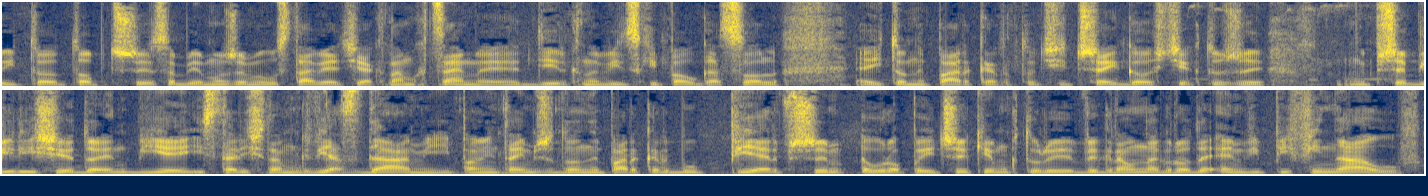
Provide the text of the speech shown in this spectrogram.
i to top 3 sobie możemy ustawiać jak nam chcemy. Dirk Nowicki, Paul Gasol i Tony Parker to ci trzej goście, którzy przebili się do NBA i stali się tam gwiazdami. Pamiętajmy, że Tony Parker był pierwszym Europejczykiem, który wygrał nagrodę MVP finałów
